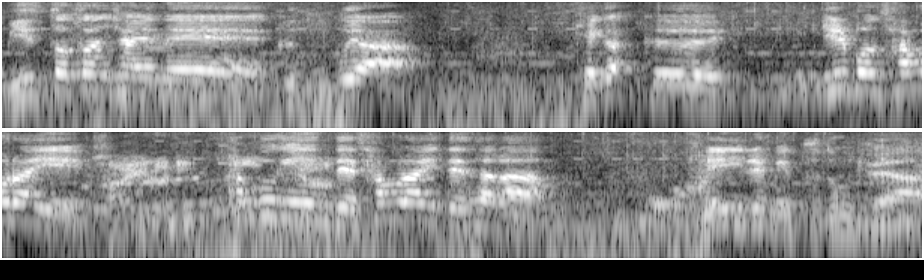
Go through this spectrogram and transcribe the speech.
미스터 선샤인의 그 누구야? 걔가 그 일본 사무라이. 한국인인데 사무라이 된 사람 걔 이름이 구동주야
